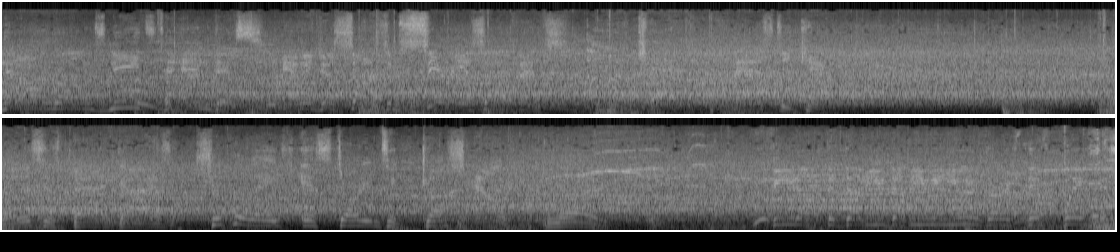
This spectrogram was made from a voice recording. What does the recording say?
Now Rollins needs to end this. And we just saw some serious offense. Oh, kick. Nasty kick. Well, this is bad, guys. Triple H is starting to gush out blood. Feed off the WWE Universe. This place is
